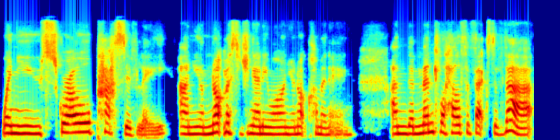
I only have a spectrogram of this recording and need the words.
when you scroll passively and you're not messaging anyone, you're not commenting, and the mental health effects of that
